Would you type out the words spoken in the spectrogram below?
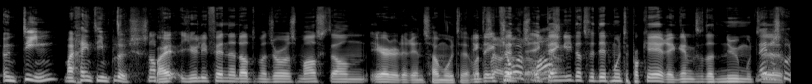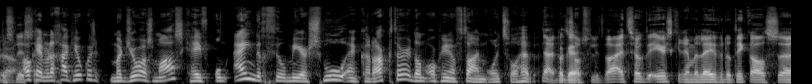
een 10, maar geen 10 plus. Snap maar jullie vinden dat Majora's Mask dan eerder erin zou moeten? Want ik, ik, vind, ik, denk niet dat we dit moeten parkeren. Ik denk dat we dat nu moeten nee, dat is goed. Oké, maar dan ga ik heel kort Majora's Mask heeft oneindig veel meer smoel en karakter dan Ocarina of Time ooit zal hebben. Nou, dat is absoluut waar. Het is ook de eerste keer in mijn leven dat ik als... Uh,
